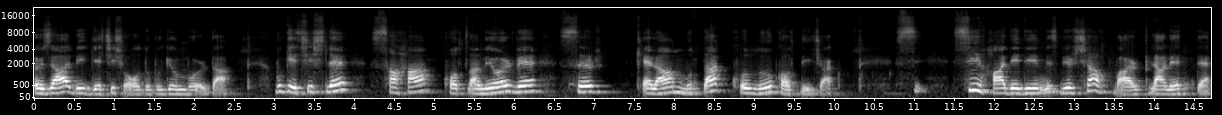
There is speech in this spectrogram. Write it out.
özel bir geçiş oldu bugün burada. Bu geçişle saha kodlanıyor ve sır, kelam, mutlak kulluğu kodlayacak. Siha dediğimiz bir şaft var planette.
